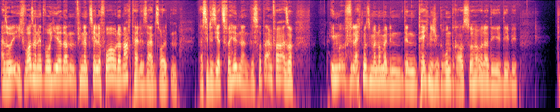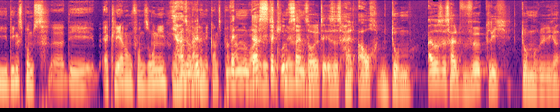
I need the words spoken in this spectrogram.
Also ich weiß ja nicht, wo hier dann finanzielle Vor- oder Nachteile sein sollten, dass sie das jetzt verhindern. Das hat einfach, also vielleicht muss ich mir nochmal den, den technischen Grund raussuchen oder die, die, die Dingsbums, äh, die Erklärung von Sony. Ja, also wenn, parat, wenn das der Grund sein sollte, ist es halt auch dumm. Also es ist halt wirklich dumm, Rüdiger.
